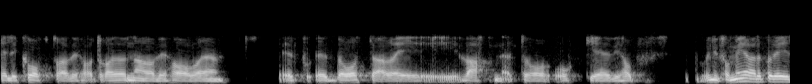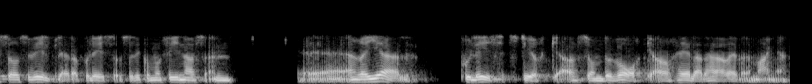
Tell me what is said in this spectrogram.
helikoptrar, vi har drönare, vi har eh, båtar i vattnet och, och vi har uniformerade poliser och civilklädda poliser. Så det kommer finnas en, en rejäl polisstyrka som bevakar hela det här evenemanget.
